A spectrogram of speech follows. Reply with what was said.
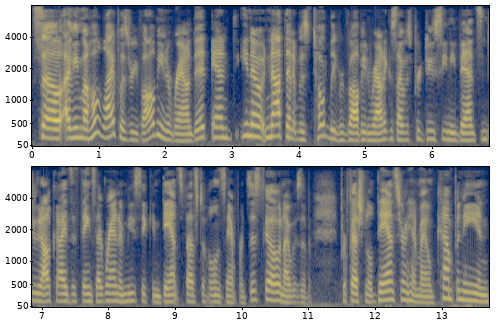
So, I mean, my whole life was revolving around it. And, you know, not that it was totally revolving around it because I was producing events and doing all kinds of things. I ran a music and dance festival in San Francisco and I was a professional dancer and had my own company. And,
